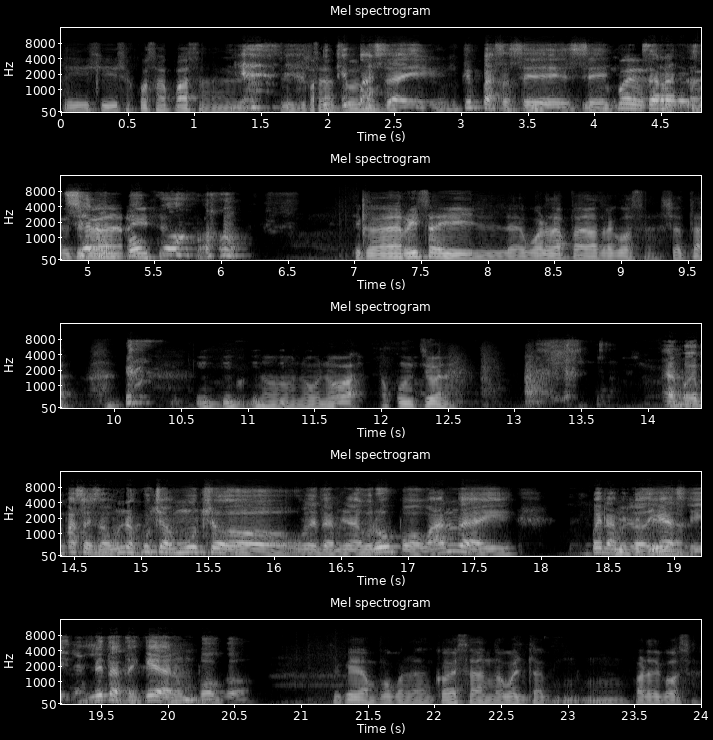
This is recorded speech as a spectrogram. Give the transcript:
Sí, sí, esas cosas pasan. sí, pasa a ¿Qué pasa ahí? ¿Qué pasa? ¿Se, se, Se puede- se se reversiona un poco? te cagas de risa y la guardas para otra cosa, ya está. No, no, no va, no funciona. Claro, porque pasa eso, uno escucha mucho un determinado grupo o banda y después las te melodías y las letras te quedan un poco. Se queda un poco en la cabeza dando vuelta un par de cosas.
